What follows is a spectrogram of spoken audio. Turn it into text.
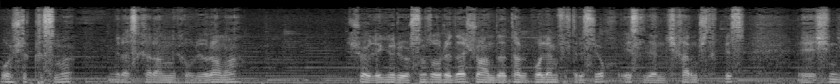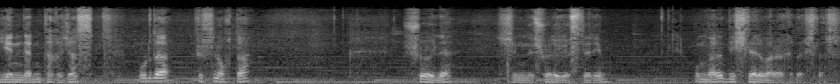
Boşluk kısmı biraz karanlık oluyor ama şöyle görüyorsunuz orada şu anda tabi polen filtresi yok. Eskilerini çıkarmıştık biz. Ee, şimdi yenilerini takacağız. Burada püf nokta şöyle şimdi şöyle göstereyim. Bunların dişleri var arkadaşlar.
